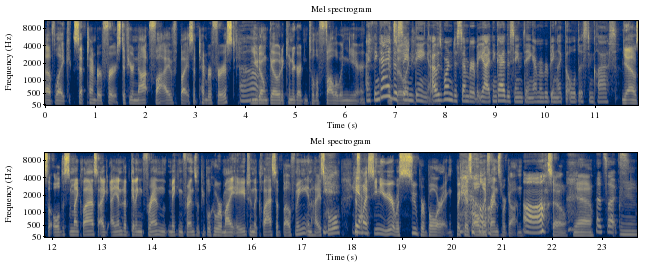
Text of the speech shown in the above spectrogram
of like September 1st. If you're not five by September 1st, Oh. you don't go to kindergarten until the following year. I think I had And the so, same like, thing. I was born in December, but yeah, I think I had the same thing. I remember being like the oldest in class. Yeah, I was the oldest in my class. I, I ended up getting friends, making friends with people who were my age in the class above me in high school. Because Yeah. my senior year was super boring because all my friends were gone. Aw, So yeah. that sucks. yeah.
